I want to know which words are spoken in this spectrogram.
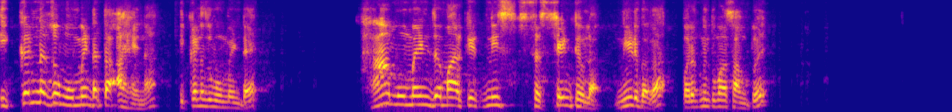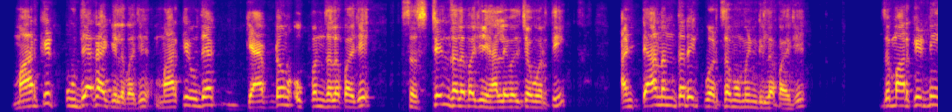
इकडनं जो मुवमेंट आता आहे ना इकडनं जो मुवमेंट आहे हा मुवमेंट जर मार्केटनी सस्टेन ठेवला नीट बघा परत मी तुम्हाला सांगतोय. मार्केट उद्या काय केलं पाहिजे? मार्केट उद्या गॅप डाऊन ओपन झालं पाहिजे सस्टेन झालं पाहिजे ह्या लेवलच्या वरती. आणि त्यानंतर एक वरचा मुवमेंट दिला पाहिजे. जर मार्केटनी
